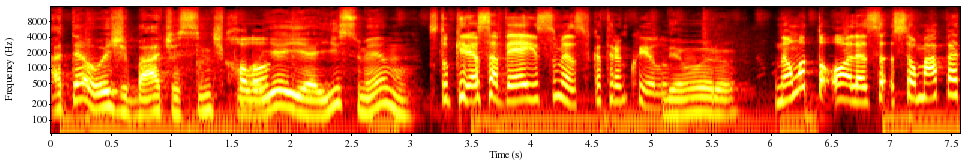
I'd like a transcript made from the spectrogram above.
Até hoje bate assim, tipo, Rolou? e aí, é isso mesmo? Se tu queria saber, é isso mesmo, fica tranquilo. Demorou. Não, olha, seu mapa é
